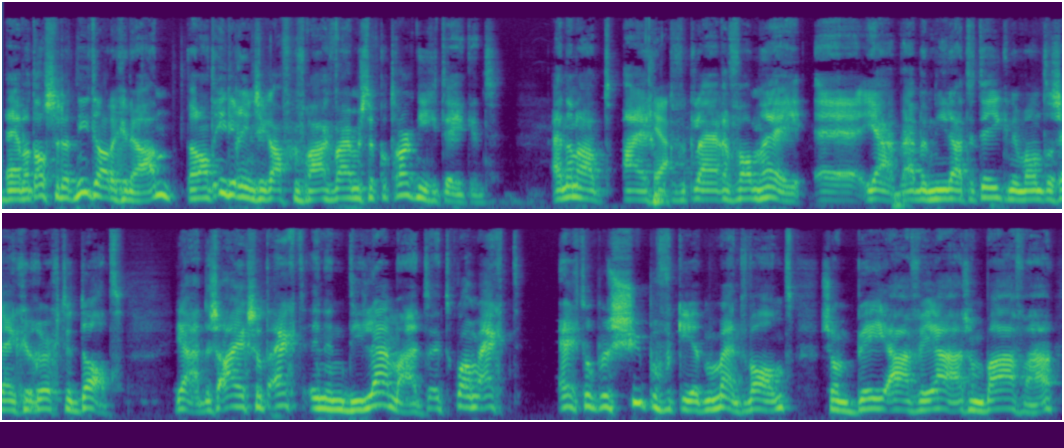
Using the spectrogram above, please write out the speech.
Eh, want als ze dat niet hadden gedaan, dan had iedereen zich afgevraagd waarom is dat contract niet getekend. En dan had Ajax Ja. moeten verklaren van, hé, hey, eh, ja, we hebben hem niet laten tekenen, want er zijn geruchten dat. Ja, dus Ajax zat echt in een dilemma. Het, het kwam echt, echt op een super verkeerd moment. Want zo'n BAVA, zo'n BAVA,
